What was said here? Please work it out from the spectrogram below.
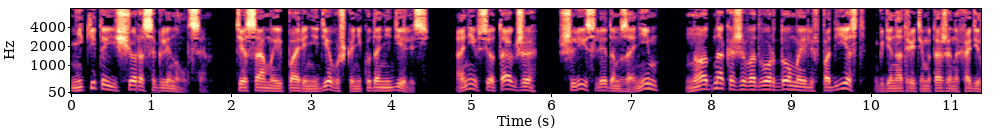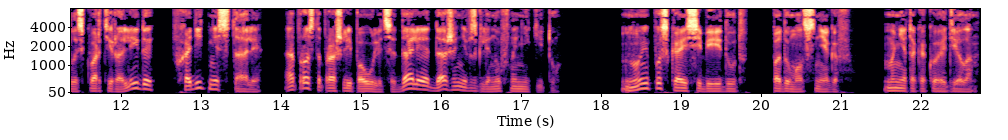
Никита еще раз оглянулся. Те самые парень и девушка никуда не делись. Они все так же шли следом за ним, но однако же во двор дома или в подъезд, где на третьем этаже находилась квартира Лиды, входить не стали, а просто прошли по улице далее, даже не взглянув на Никиту. «Ну и пускай себе идут», — подумал Снегов. «Мне-то какое дело.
